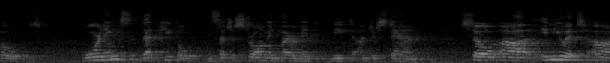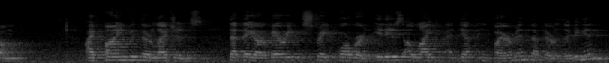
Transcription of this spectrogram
codes, warnings that people in such a strong environment need to understand. So uh, Inuit, um, I find with their legends that they are very straightforward. It is a life and death environment that they're living in,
